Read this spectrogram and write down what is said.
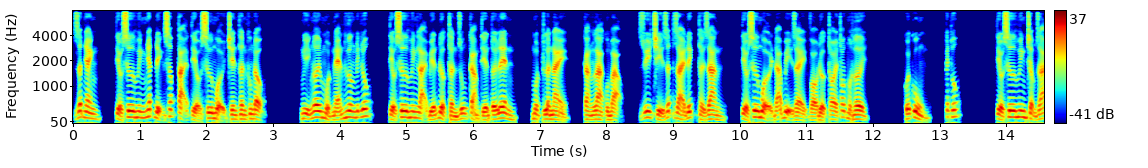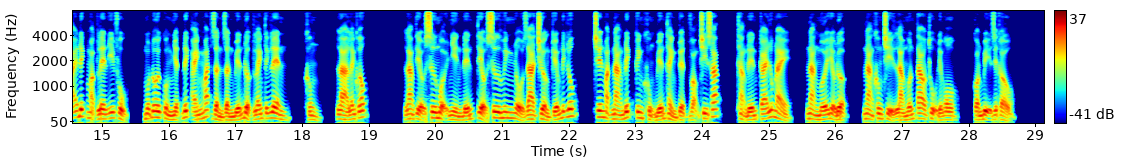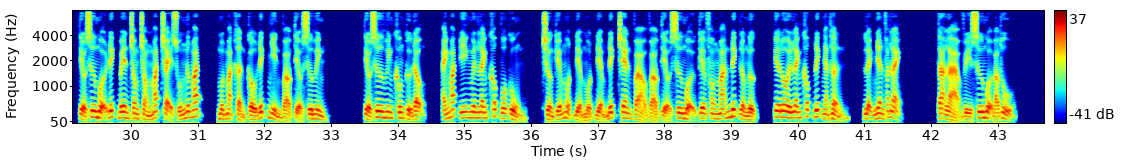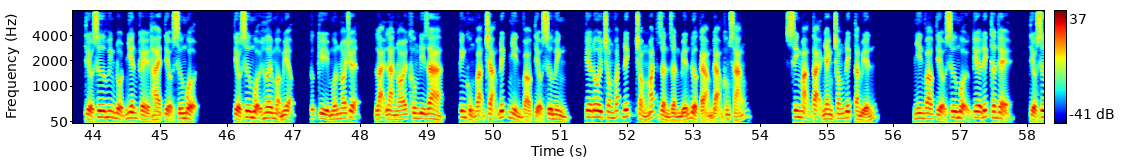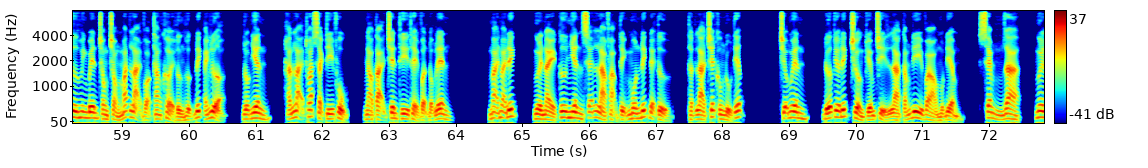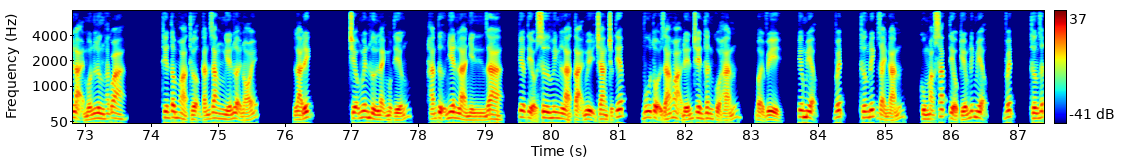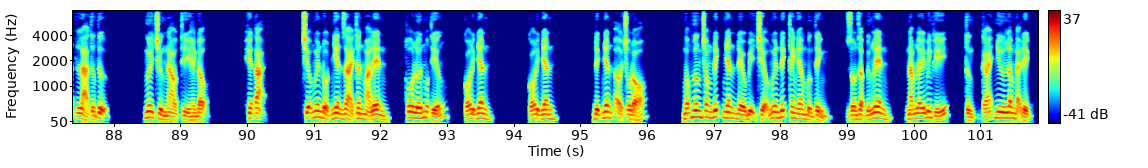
Rất nhanh, tiểu sư huynh nhất định sắp tại tiểu sư muội trên thân không động. Nghỉ ngơi một nén hương đích lúc, tiểu sư huynh lại biến được thần dũng cảm tiến tới lên, một lần này, càng là cuồng bạo duy trì rất dài đích thời gian, tiểu sư muội đã bị dày vò được thoi thóp một hơi. Cuối cùng, kết thúc. Tiểu sư huynh chậm rãi đích mặc lên y phục, một đôi cùng nhiệt đích ánh mắt dần dần biến được lanh tĩnh lên, không, là lanh khốc. Làm tiểu sư muội nhìn đến tiểu sư huynh nổ ra trường kiếm đích lúc, trên mặt nàng đích kinh khủng biến thành tuyệt vọng chi sắc, thẳng đến cái lúc này, nàng mới hiểu được, nàng không chỉ là muốn tao thụ điểm ô, còn bị diệt khẩu. Tiểu sư muội đích bên trong tròng mắt chạy xuống nước mắt, một mặt khẩn cầu đích nhìn vào tiểu sư huynh. Tiểu sư huynh không cử động, ánh mắt y nguyên lanh khốc vô cùng trường kiếm một điểm một điểm đích chen vào vào tiểu sư muội kia phong mãn đích lồng ngực, kia đôi lanh khốc đích nhãn thần, lệnh nhân phát lệnh. Ta là vì sư muội báo thủ. Tiểu sư huynh đột nhiên kể hai tiểu sư muội. Tiểu sư muội hơi mở miệng, cực kỳ muốn nói chuyện, lại là nói không đi ra, kinh khủng vạn trạng đích nhìn vào tiểu sư huynh, kia đôi trong vắt đích trong mắt dần dần biến được cảm đạm không sáng. Sinh mạng tại nhanh trong đích tan biến. Nhìn vào tiểu sư muội kia đích thân thể, tiểu sư huynh bên trong tròng mắt lại vọt thăng khởi hừng hực đích ánh lửa, đột nhiên, hắn lại thoát sạch tí phục, nào tại trên thi thể vận động lên. Mãi mãi đích người này cư nhiên sẽ là phạm tịnh môn đích đệ tử, thật là chết không đủ tiếc. Triệu nguyên, đứa kia đích trường kiếm chỉ là cắm đi vào một điểm, xem ra, ngươi lại muốn lưng hát qua. Thiên tâm hòa thượng cắn răng nghiến lợi nói, là đích. Triệu nguyên hừ lạnh một tiếng, hắn tự nhiên là nhìn ra, kia tiểu sư huynh là tại ngụy trang trực tiếp, vu tội giá họa đến trên thân của hắn, bởi vì, kia miệng, vết, thương đích dài ngắn, cùng mặc sắc tiểu kiếm đích miệng, vết, thương rất là tương tự. Ngươi chừng nào thì hành động? Hiện tại, triệu nguyên đột nhiên giải thân mà lên, hô lớn một tiếng, có địch nhân! Có địch nhân! Địch nhân ở chỗ đó. Mộng hương trong đích nhân đều bị triệu nguyên đích thanh âm bừng tỉnh, dồn dập đứng lên, nắm lấy binh khí, từng cái như lâm đại địch.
